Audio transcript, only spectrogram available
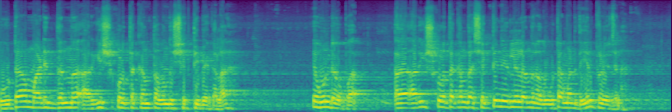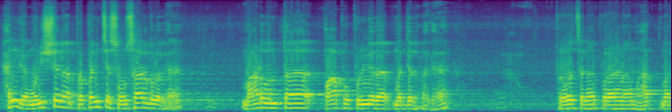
ಊಟ ಮಾಡಿದ್ದನ್ನು ಅರಗಿಸಿಕೊಳ್ತಕ್ಕಂಥ ಒಂದು ಶಕ್ತಿ ಬೇಕಲ್ಲ? ಏ, ಉಂಡೆವಪ್ಪ. ಅರಗಿಸ್ಕೊಳ್ತಕ್ಕಂಥ ಶಕ್ತಿನೇ ಇರಲಿಲ್ಲ ಅಂದ್ರೆ ಅದು ಊಟ ಮಾಡಿದ ಏನು ಪ್ರಯೋಜನ? ಹಂಗೆ ಮನುಷ್ಯನ ಪ್ರಪಂಚ ಸಂಸಾರದೊಳಗೆ ಮಾಡುವಂಥ ಪಾಪ ಪುಣ್ಯದ ಮಧ್ಯದೊಳಗೆ ಪ್ರವಚನ, ಪುರಾಣ, ಮಹಾತ್ಮರ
